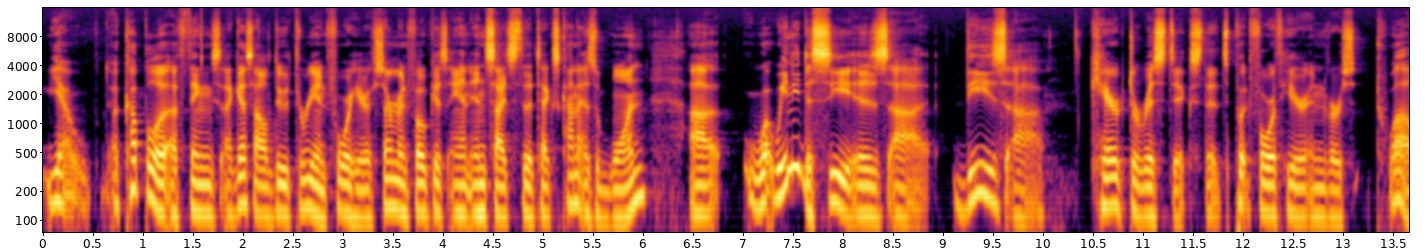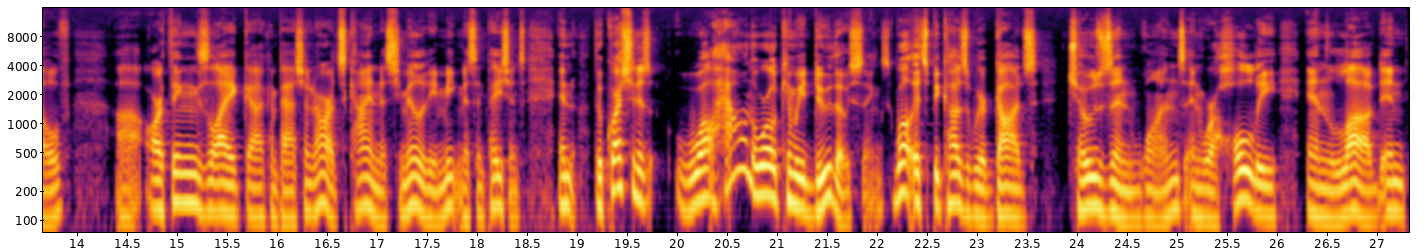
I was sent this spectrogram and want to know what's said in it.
Yeah, a couple of things. I guess I'll do three and four here: sermon focus and insights to the text, kind of as one. Uh, what we need to see is uh, these uh, characteristics that's put forth here in verse twelve uh, are things like uh, compassionate hearts, kindness, humility, meekness, and patience. And the question is, well, how in the world can we do those things? Well, it's because we're God's chosen ones and we're holy and loved. And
